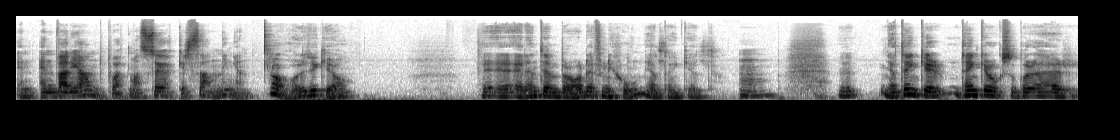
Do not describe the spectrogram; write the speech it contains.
en, en variant på att man söker sanningen? Ja, det tycker jag. Är, det inte en bra definition helt enkelt? Mm. Eh, jag tänker, tänker också på det här,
